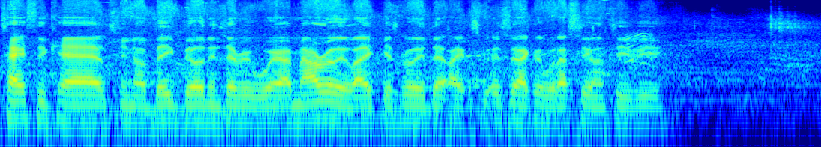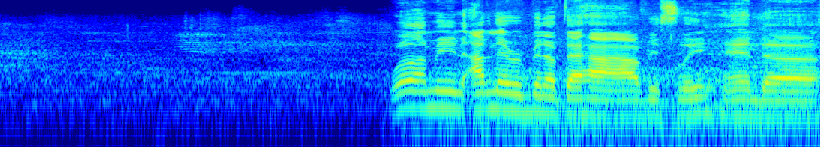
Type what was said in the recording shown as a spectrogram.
taxi cabs. You know, big buildings everywhere. I mean, I really like it. It's really like it's exactly what I see on TV. Well, I mean, I've never been up that high, obviously, and uh,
